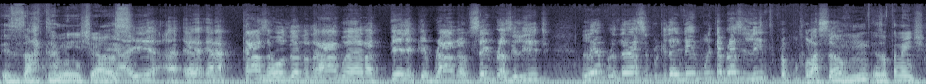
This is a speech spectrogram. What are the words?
Exatamente. As... E aí era, era, casa rodando na água, era telha quebrada, sem brasilite. Lembro dessa, porque daí veio muita brasilite para a população. Uhum, exatamente.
